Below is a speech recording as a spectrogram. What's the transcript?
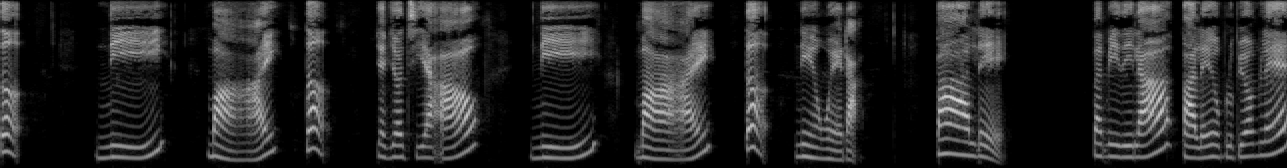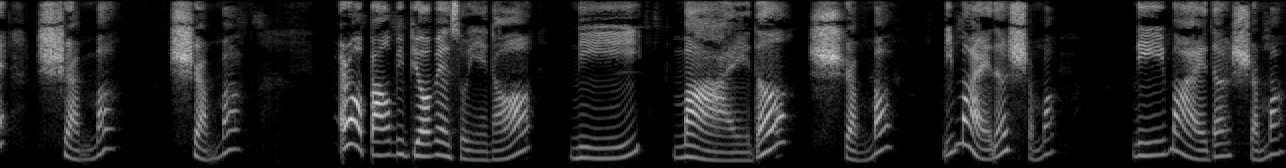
的你买 的要不要记啊？你买的哪位的？芭蕾，芭比的啦。芭蕾又不标么嘞？什么什么？而我帮你表妹所一下哦。你买的什么？你买的什么？你买的什么？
